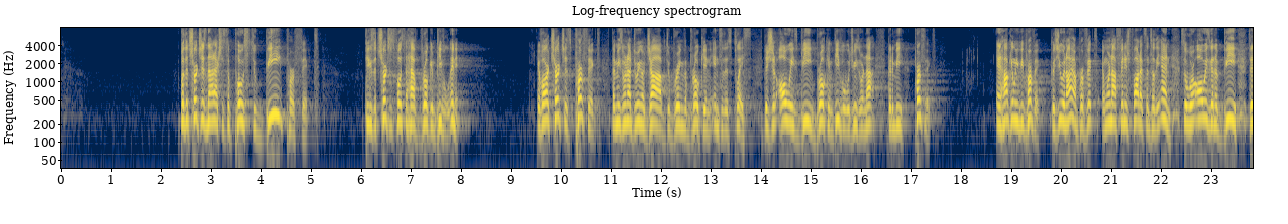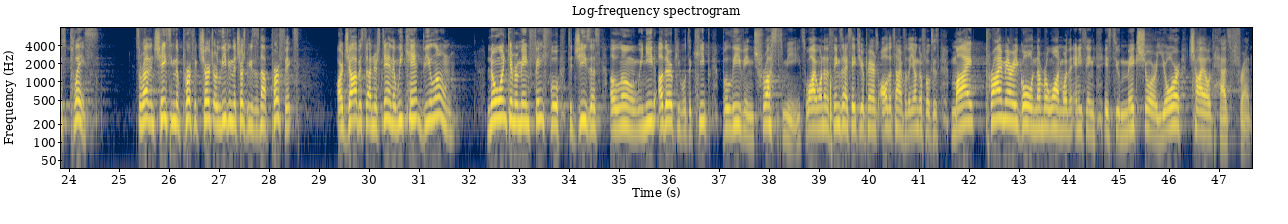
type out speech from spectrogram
But the church is not actually supposed to be perfect because the church is supposed to have broken people in it. If our church is perfect, that means we're not doing our job to bring the broken into this place. There should always be broken people, which means we're not going to be perfect. And how can we be perfect? Because you and I aren't perfect, and we're not finished products until the end. So we're always going to be this place. So rather than chasing the perfect church or leaving the church because it's not perfect, our job is to understand that we can't be alone. No one can remain faithful to Jesus alone. We need other people to keep believing. Trust me. It's why one of the things that I say to your parents all the time for the younger folks is my primary goal, number one, more than anything, is to make sure your child has friends.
